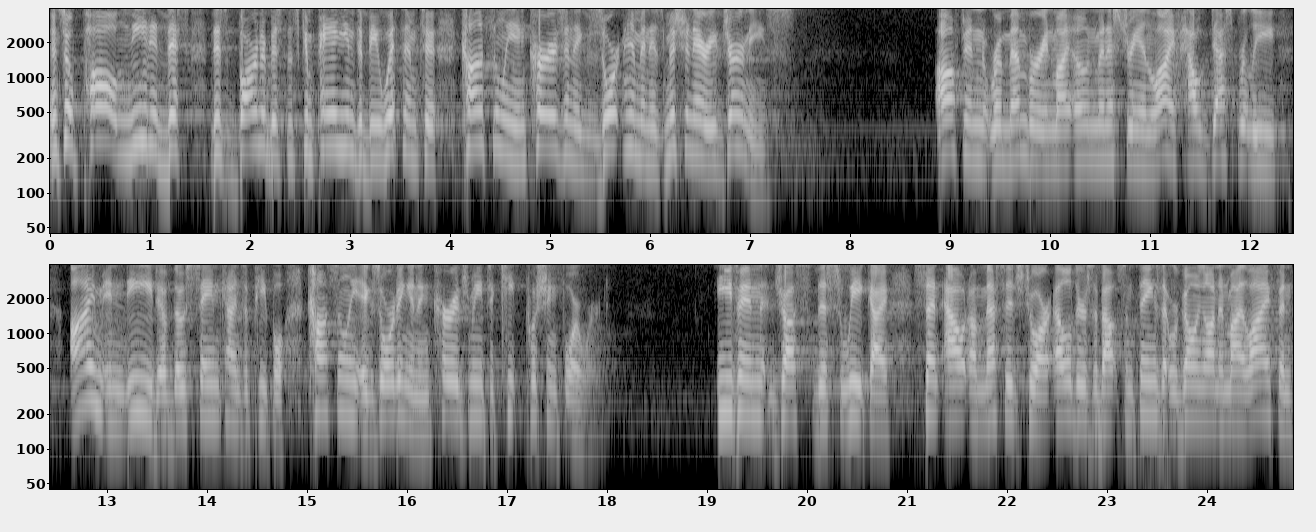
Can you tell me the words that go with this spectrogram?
And so Paul needed this, this Barnabas, this companion, to be with him to constantly encourage and exhort him in his missionary journeys. Often remember in my own ministry and life how desperately I'm in need of those same kinds of people, constantly exhorting and encouraging me to keep pushing forward. Even just this week, I sent out a message to our elders about some things that were going on in my life and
